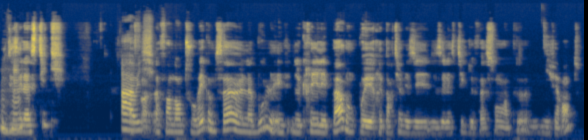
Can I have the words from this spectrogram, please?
ou des Mhm. élastiques Ah afin, oui. afin d'entourer comme ça euh, la boule et de créer les parts. Donc vous pouvez répartir les, les élastiques de façon un peu différente.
